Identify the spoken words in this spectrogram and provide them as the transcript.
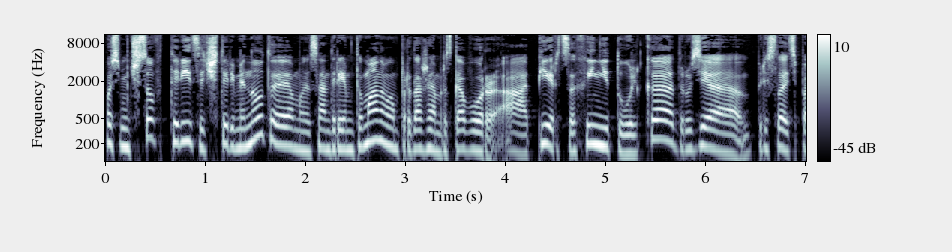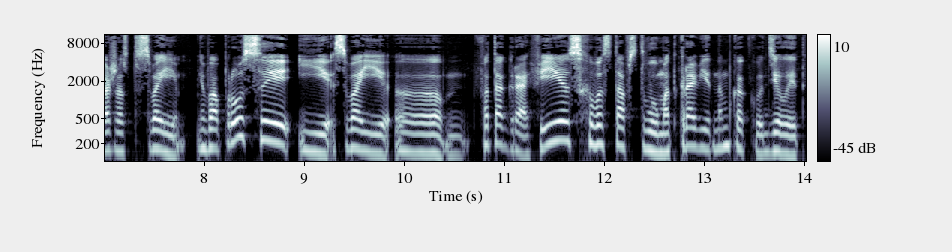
8 часов 34 минуты. Мы с Андреем Тумановым продолжаем разговор о перцах и не только. Друзья, присылайте, пожалуйста, свои вопросы и свои э, фотографии с хвостовством откровенным, как делает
